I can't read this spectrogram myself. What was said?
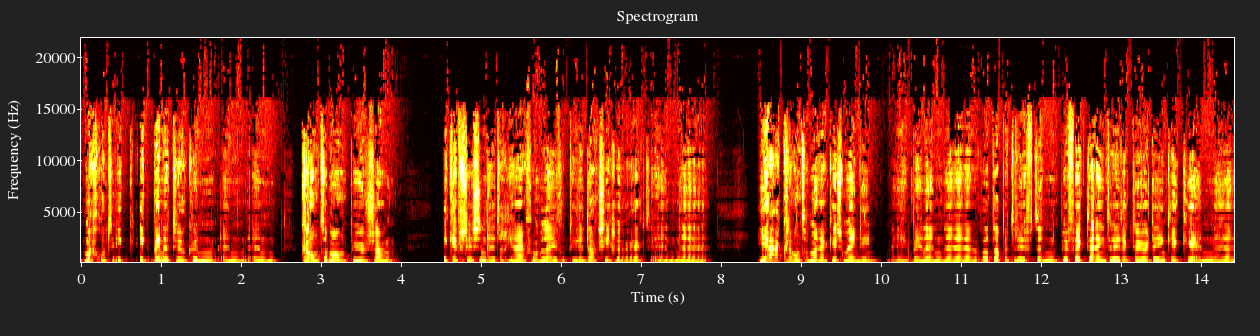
maar goed, ik, ik ben natuurlijk een, een, een krantenman puur zang. Ik heb 36 jaar van mijn leven op die redactie gewerkt. En ja, kranten maken is mijn ding. En ik ben een, uh, wat dat betreft een perfecte eindredacteur, denk ik. En uh,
